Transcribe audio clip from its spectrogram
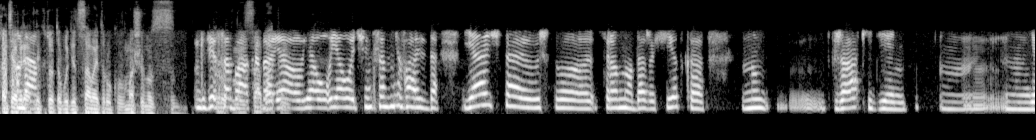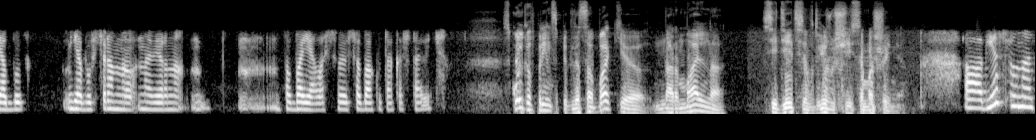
Хотя вряд да. ли кто-то будет совать руку в машину с Где собака, собакой. да, я, я, я очень сомневаюсь, да. Я считаю, что все равно даже сетка, ну, в жаркий день я бы я бы все равно, наверное, побоялась свою собаку так оставить. Сколько, в принципе, для собаки нормально сидеть в движущейся машине? А, если у нас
